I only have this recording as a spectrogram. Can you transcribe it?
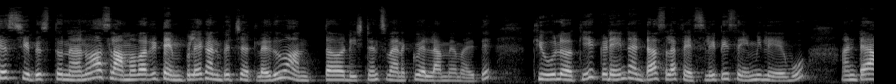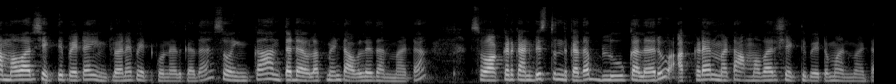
చేసి చూపిస్తున్నాను. అసలు అమ్మవారి టెంపులే కనిపించట్లేదు. అంత డిస్టెన్స్ వెనక్కి వెళ్ళాం మేమైతే. క్యూలోకి. ఇక్కడ ఏంటంటే అసలు ఫెసిలిటీస్ ఏమీ లేవు. అంటే అమ్మవారి శక్తిపేట ఇంట్లోనే పెట్టుకున్నది కదా. సో ఇంకా అంత డెవలప్మెంట్ అవ్వలేదన్నమాట. సో అక్కడ కనిపిస్తుంది కదా బ్లూ కలర్ అక్కడే అనమాట అమ్మవారి శక్తిపీఠం అనమాట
